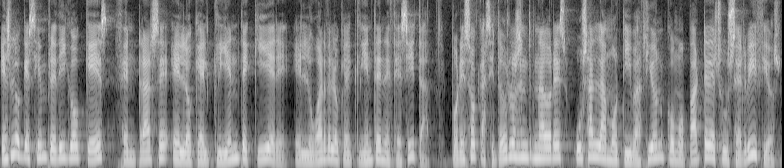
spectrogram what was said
es lo que siempre digo que es centrarse en lo que el cliente quiere, en lugar de lo que el cliente necesita. Por eso casi todos los entrenadores usan la motivación como parte de sus servicios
